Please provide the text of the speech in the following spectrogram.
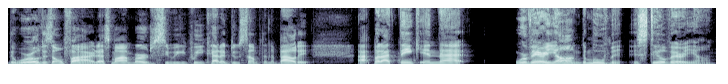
The world is on fire. That's my emergency. We we got to do something about it. Uh, but I think in that we're very young. The movement is still very young.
